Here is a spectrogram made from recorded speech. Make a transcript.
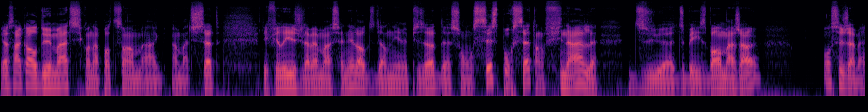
Il reste encore deux matchs si on apporte ça en, match 7. Les Phillies, je l'avais mentionné lors du dernier épisode, sont 6 pour 7 en finale du, euh, du baseball majeur. On sait jamais.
